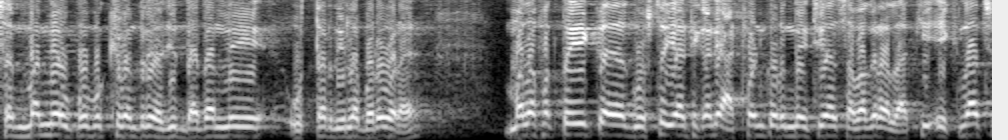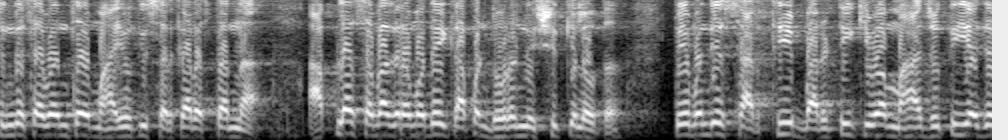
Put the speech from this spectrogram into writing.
सन्मान्य उपमुख्यमंत्री अजितदादांनी उत्तर दिलं बरोबर आहे. मला फक्त एक गोष्ट या ठिकाणी आठवण करून द्यायची आहे सभागृहाला की एकनाथ शिंदे साहेबांचं महायुती सरकार असताना आपल्या सभागृहामध्ये एक आपण धोरण निश्चित केलं होतं. ते म्हणजे सारथी बार्टी किंवा महाज्योती या ज्या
